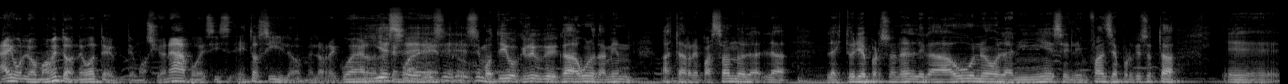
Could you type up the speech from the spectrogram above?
Hay un- los momentos donde vos te, te emocionás, porque decís, esto sí, lo, me lo recuerdo, Y lo tengo ese, ese, motivo creo que cada uno también, hasta repasando la, la- la historia personal de cada uno, la niñez y la infancia, porque eso está, eh,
